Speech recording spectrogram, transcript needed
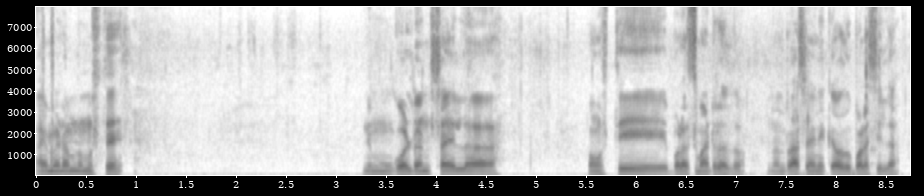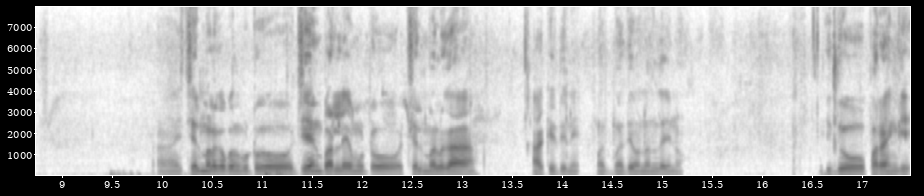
ಹಾಯ್ ಮೇಡಮ್ ನಮಸ್ತೆ ನಿಮ್ಮ ಗೋಲ್ಡನ್ ಸ್ಟೈಲ್ ಔಷಧಿ ಬಳಸಿ ಮಾಡಿರೋದು. ನಾನು ರಾಸಾಯನಿಕ ಯಾವುದು ಬಳಸಿಲ್ಲ. ಚೆಲ್ಮಲ್ಗ ಬಂದ್ಬಿಟ್ಟು ಜೇನು ಬರಲಿ ಅಂದ್ಬಿಟ್ಟು ಚೆಲ್ಮಲ್ಗ ಹಾಕಿದ್ದೀನಿ. ಮಧ್ಯ ಮಧ್ಯೆ ಒಂದೊಂದು ಲೈನು. ಇದು ಪರಂಗಿ.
